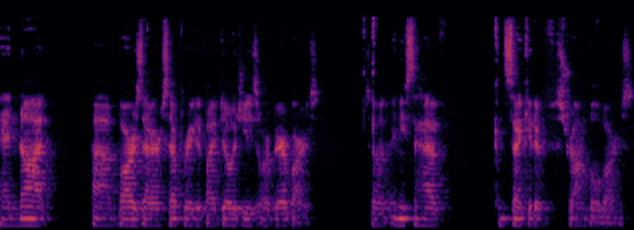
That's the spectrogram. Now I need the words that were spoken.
and not uh, bars that are separated by dojis or bear bars. So it needs to have consecutive strong bull bars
